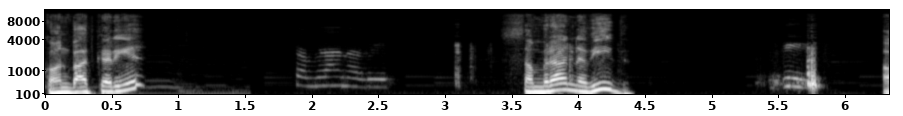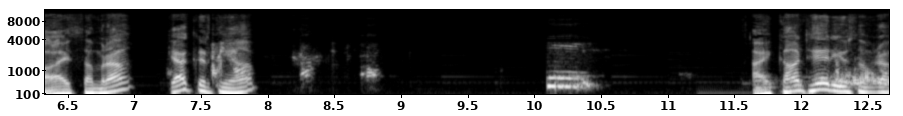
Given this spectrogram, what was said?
कौन बात कर रही है? समरा नवीद। आए समरा क्या करती हैं आप? I can't hear you Samra.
